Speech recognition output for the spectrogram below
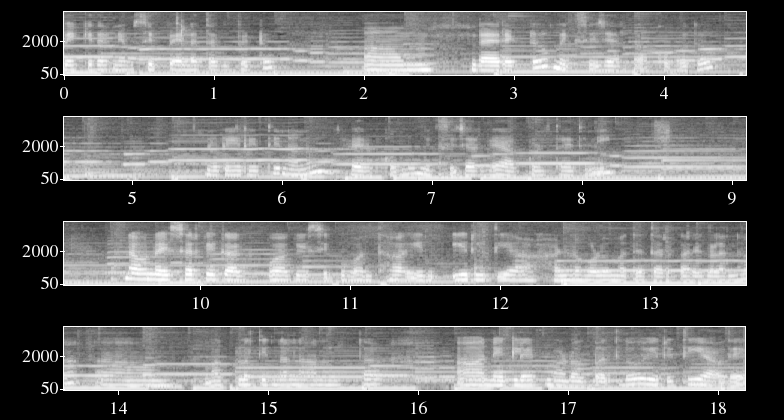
ಬೇಕಿದ್ರೆ ನೀವು ಸಿಪ್ಪೆ ಎಲ್ಲ ತೆಗೆದ್ಬಿಟ್ಟು ಡೈರೆಕ್ಟು ಮಿಕ್ಸಿ ಜಾರ್ಗೆ ಹಾಕೋಬೋದು ನೋಡಿ, ಈ ರೀತಿ ನಾನು ಹೇಳ್ಕೊಂಡು ಮಿಕ್ಸಿ ಜಾರ್ಗೆ ಹಾಕ್ಕೊಳ್ತಾ ಇದ್ದೀನಿ. ನಾವು ನೈಸರ್ಗಿಕವಾಗಿ ಸಿಗುವಂತಹ ಈ- ರೀತಿಯ ಹಣ್ಣುಗಳು ಮತ್ತು ತರಕಾರಿಗಳನ್ನು ಮಕ್ಕಳು ತಿನ್ನಲ್ಲ ಅಂತ ನೆಗ್ಲೆಕ್ಟ್ ಮಾಡೋದು ಬದಲು ಈ ರೀತಿ ಯಾವುದೇ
